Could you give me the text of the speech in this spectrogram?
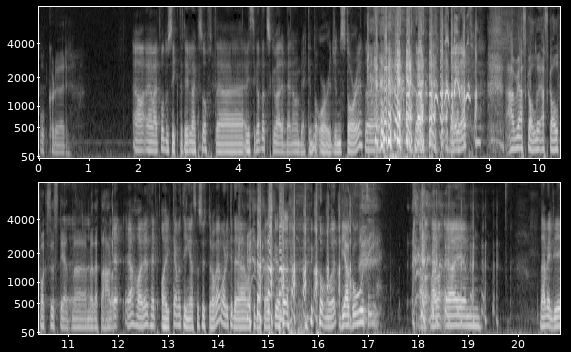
og klør. Ja, jeg veit hva du sikter til. Det er ikke så ofte Jeg visste ikke at dette skulle være Benjamin Brekken the origin story. Det, det, det er greit. Nei, men jeg skal, jeg skal faktisk et sted med, med dette her, da. Jeg, jeg har et helt ark her med ting jeg skal sutre over. Var det ikke det var ikke derfor jeg skulle komme over? Vi har god tid. Ja. Nei, da jeg, det er veldig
